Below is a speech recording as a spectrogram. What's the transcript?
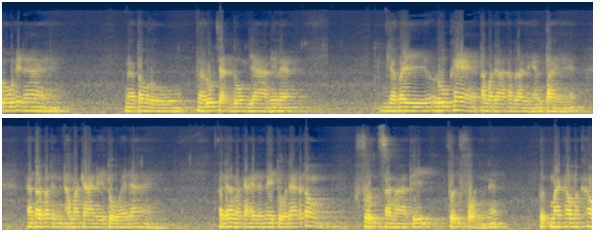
รู้ให้ได้นะต้องรู้นะรู้จักดวงญาณนี่แหละ อย่าไปรู้แค่ธรรมดาธรรมดาอย่างนั้นไปอันต้องก็ถึงธรรมกายในตัวให้ได้ถ้าธรรมกายในตัวได้ก็ต้องฝึกสมาธิฝึกฝนนะ ฝึกมาเข้ามาเข้า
